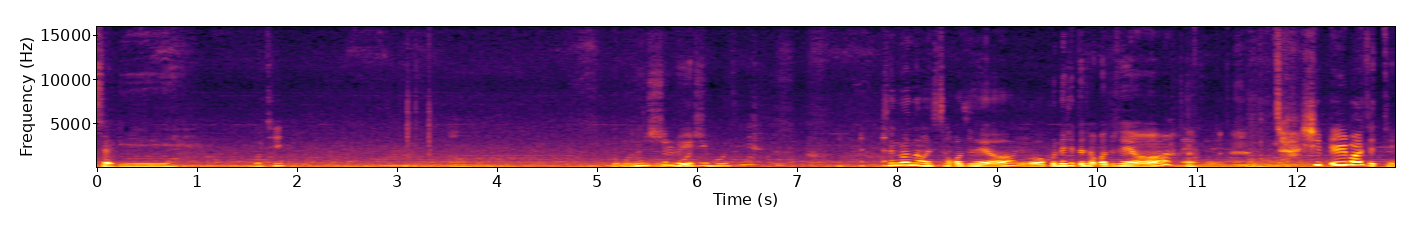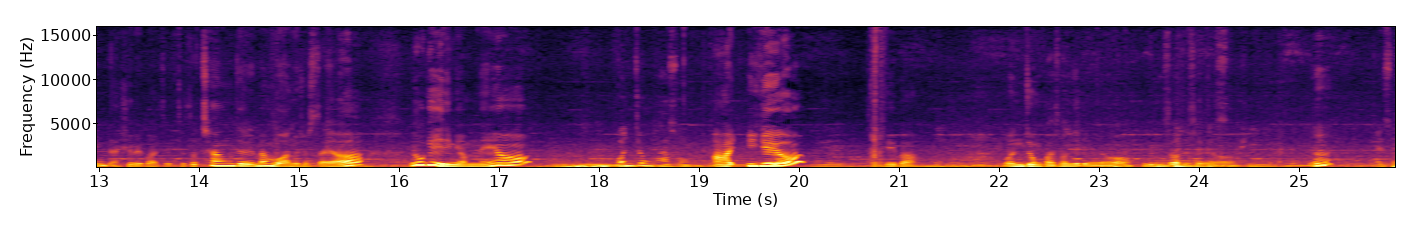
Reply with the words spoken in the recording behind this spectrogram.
저기 뭐지? 어, 이거는 실루엣. 뭐지 뭐지? 생각나면 적어주세요. 이거 보내실 때 적어주세요. 네네. 자, 11번 세트입니다. 11번 세트도 창들만 모아놓으셨어요. 여기 이름이 없네요. 원종 파송. 아, 이게요? 네. 대박. 원종 과선이래요. 이름 써주세요. SP. 응? SP.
